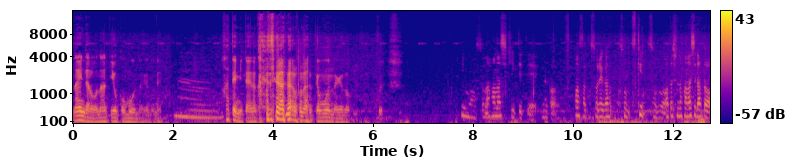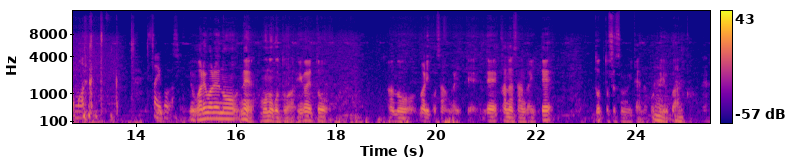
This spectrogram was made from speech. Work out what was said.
ないんだろうなってよく思うんだけどね。うんはてみたいな感じなんだろうなって思うんだけど。今その話聞いててなんかまさかそれがその月その私の話だとは思わなかった最後がでも我々のね、物事は意外と、あの、マリコさんがいて、で、カナさんがいて、どっと進むみたいなことがよくあるからね。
